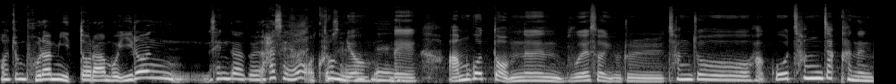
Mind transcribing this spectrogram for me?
어, 좀 보람이 있더라. 뭐 이런 생각을 하세요? 어떠세요? 그럼요. 네. 네. 아무것도 없는 무에서 유를 창조하고 창작하는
